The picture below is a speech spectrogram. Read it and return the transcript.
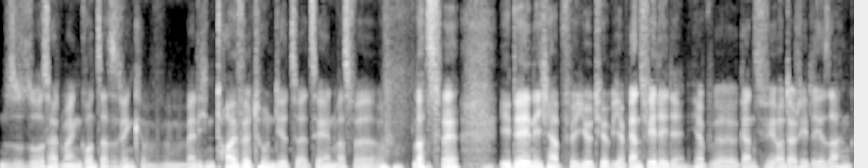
so, so, ist halt mein Grundsatz. Deswegen werde ich einen Teufel tun, dir zu erzählen, was für, was für Ideen ich habe für YouTube. Ich habe ganz viele Ideen. Ich habe äh, ganz viele unterschiedliche Sachen.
